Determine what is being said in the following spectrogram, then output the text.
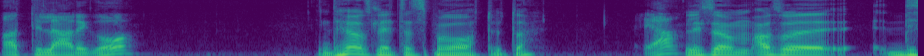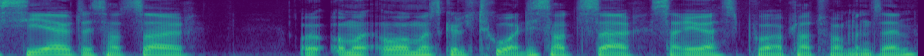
at de lar det gå. Det høres litt desperat ut, da. Ja, Liksom, altså, de sier jo at de satser og, og, man, og man skulle tro at de satser seriøst på plattformen sin.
